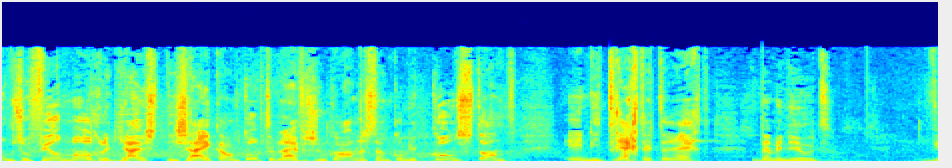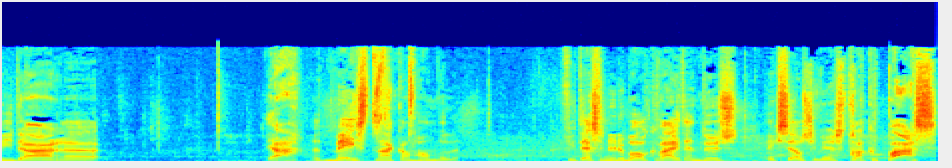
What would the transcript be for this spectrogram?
om zoveel mogelijk juist die zijkanten op te blijven zoeken. Anders dan kom je constant in die trechter terecht. Ik ben benieuwd wie daar eh, ja, het meest naar kan handelen. Vitesse nu de bal kwijt en dus Excelsior weer. Strakke paas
